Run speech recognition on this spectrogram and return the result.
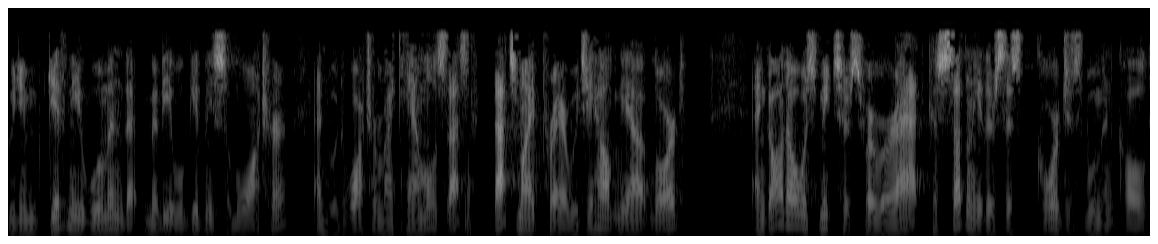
would you give me a woman that maybe will give me some water and would water my camels? That's, that's my prayer. Would you help me out, Lord? And God always meets us where we're at because suddenly there's this gorgeous woman called,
